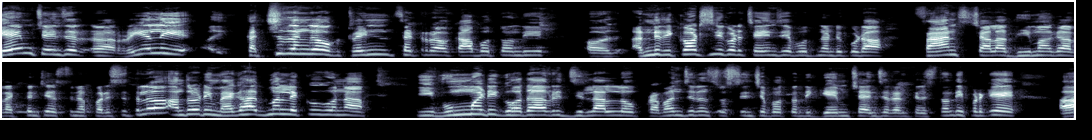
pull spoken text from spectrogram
గేమ్ చేంజర్ రియల్లీ ఖచ్చితంగా ఒక ట్రెండ్ సెటర్ కాబోతోంది. అన్ని రికార్డ్స్ని కూడా చేంజ్ చేయబోతున్నట్టు కూడా ఫ్యాన్స్ చాలా ధీమాగా వ్యక్తం చేస్తున్న పరిస్థితిలో అందులో మెగా అభిమానులు ఎక్కువగా ఉన్న ఈ ఉమ్మడి గోదావరి జిల్లాల్లో ప్రభంజనం సృష్టించబోతుంది గేమ్ చేంజర్ అని తెలుస్తుంది. ఇప్పటికే ఆ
